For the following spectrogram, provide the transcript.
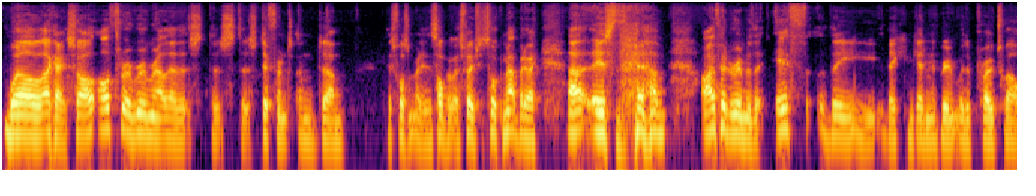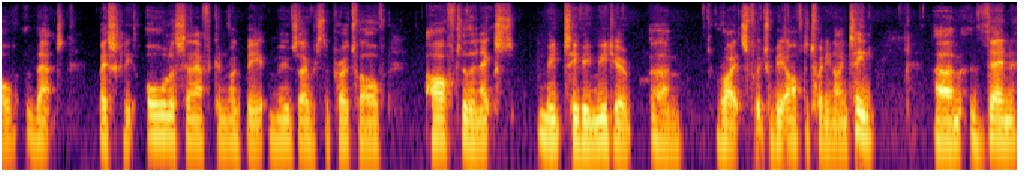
Well, okay, so I'll, I'll throw a rumor out there that's that's that's different, and um, this wasn't really the topic we're supposed to be talking about, but anyway, uh, is the, um, I've heard a rumor that if the they can get an agreement with the Pro 12, that basically all of South African rugby moves over to the Pro 12 after the next TV media um, rights, which will be after 2019, um, then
